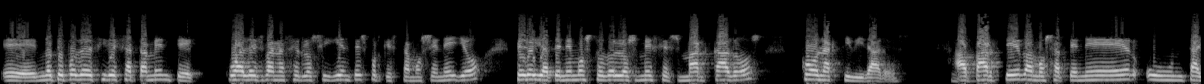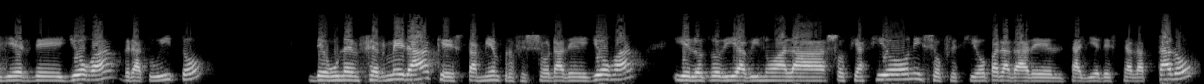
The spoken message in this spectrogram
eh, no te puedo decir exactamente cuáles van a ser los siguientes porque estamos en ello pero ya tenemos todos los meses marcados con actividades. Aparte vamos a tener un taller de yoga gratuito de una enfermera que es también profesora de yoga y el otro día vino a la asociación y se ofreció para dar el taller este adaptado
